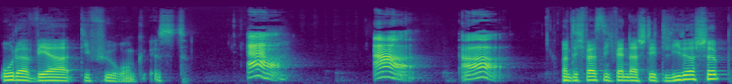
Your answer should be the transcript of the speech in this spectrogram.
oder wer die Führung ist. Ah. Ah. Ah. Und ich weiß nicht, wenn da steht Leadership,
